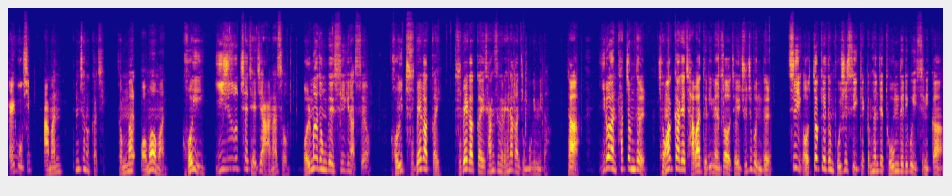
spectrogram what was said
154만 3천 원까지. 정말 어마어마한 거의 2주도 채 되지 않아서 얼마 정도의 수익이 났어요? 거의 두 배 가까이, 두 배 가까이 상승을 해나간 종목입니다. 자, 이러한 타점들 정확하게 잡아드리면서 저희 주주분들 수익 어떻게든 보실 수 있게끔 현재 도움드리고 있으니까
